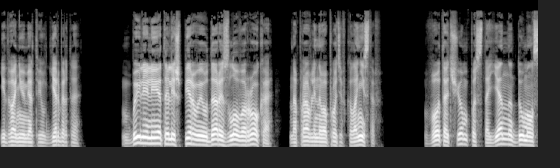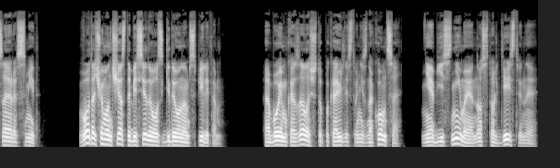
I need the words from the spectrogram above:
едва не умертвил Герберта. Были ли это лишь первые удары злого рока, направленного против колонистов? Вот о чем постоянно думал Сайрес Смит. Вот о чем он часто беседовал с Гидеоном Спилетом. Обоим казалось, что покровительство незнакомца, необъяснимое, но столь действенное,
